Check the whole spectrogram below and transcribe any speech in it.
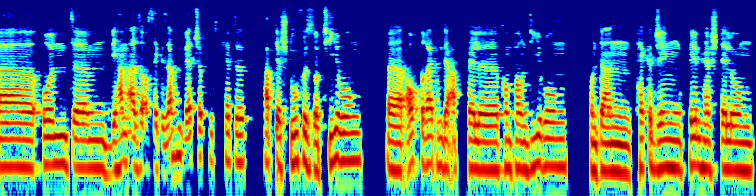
Äh, und ähm, wir haben also aus der gesamten Wertschöpfungskette ab der Stufe Sortierung, äh, Aufbereitung der Abfälle, Kompoundierung und dann Packaging, Filmherstellung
